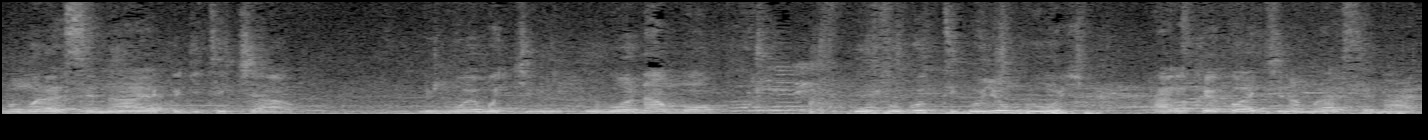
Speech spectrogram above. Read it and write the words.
nko muri Arsenal ku giti cyawe. Ni nk'uwe mukinnyi ubonamo uvuga uti uyu nguyu ntabwo akwiye kuba akina muri Arsenal.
